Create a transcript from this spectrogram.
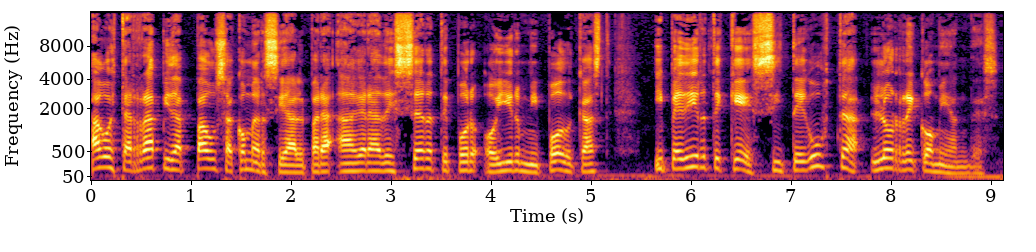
Hago esta rápida pausa comercial para agradecerte por oír mi podcast y pedirte que si te gusta lo recomiendes.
